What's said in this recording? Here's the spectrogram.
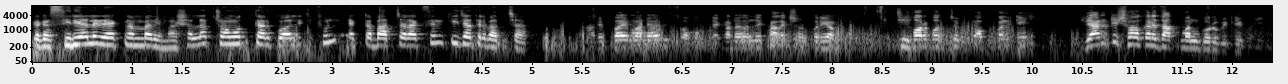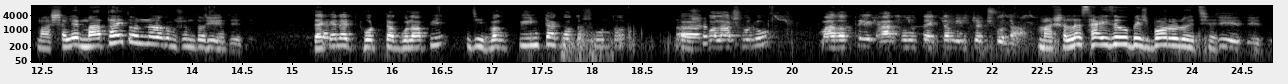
কাকা সিরিয়ালের এক নম্বরে মাশাল্লাহ চমৎকার কোয়ালিটি ফুল। একটা বাচ্চা রাখছেন কি জাতের বাচ্চা? আরিফ ভাই মানে হলে চমক দেখানো হলে কালেকশন করি আমি সর্বোচ্চ টপ কোয়ালিটি গ্যারান্টি সহকারে জাতমান গরু বিক্রি করি। মাশাল্লাহ মাথায় তো অন্যরকম সুন্দর জি জি জি। দেখেন এর ঠোঁটটা গোলাপি জি। এবং পিনটা কত সুন্দর গলা সরু। মাথার থেকে পর্যন্ত একদম সোজা। সাইজেও বেশ বড় রয়েছে। জি জি জি।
